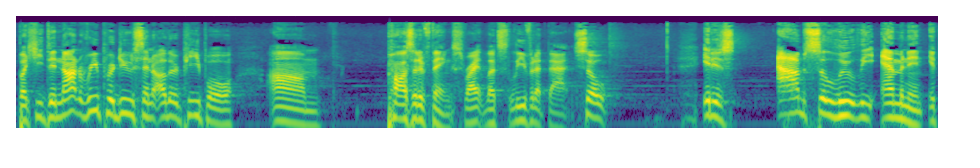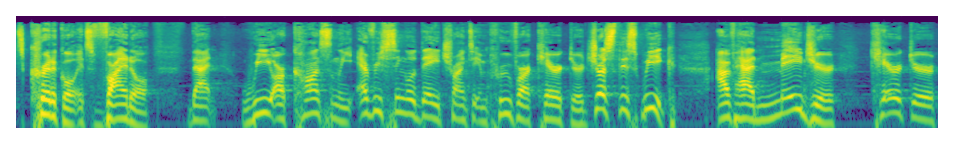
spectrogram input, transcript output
but he did not reproduce in other people um, positive things, right? Let's leave it at that. So it is absolutely eminent, it's critical, it's vital that we are constantly, every single day, trying to improve our character. Just this week, I've had major character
